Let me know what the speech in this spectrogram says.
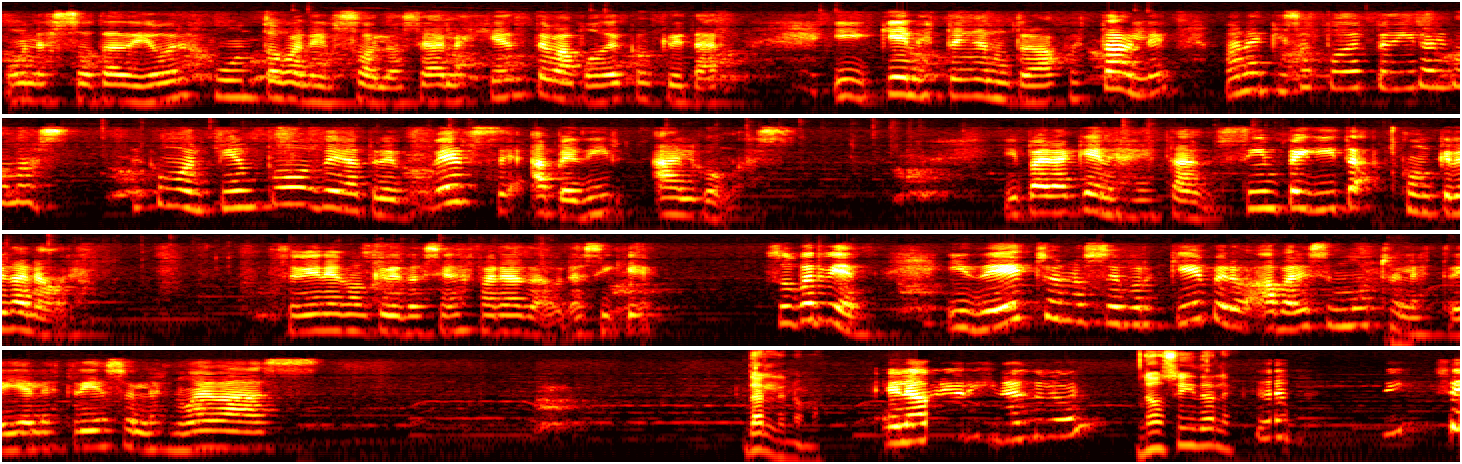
una sota de oro junto con el sol, o sea, la gente va a poder concretar. Y quienes tengan un trabajo estable van a quizás poder pedir algo más. Es como el tiempo de atreverse a pedir algo más. Y para quienes están sin peguita, concretan ahora. Se vienen concretaciones para Tauro, así que súper bien. Y de hecho, no sé por qué, pero aparece mucho en la estrella. La estrella son las nuevas. Dale nomás. ¿El audio original de LOL? No, sí, dale. ¿Sí? ¿Sí?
